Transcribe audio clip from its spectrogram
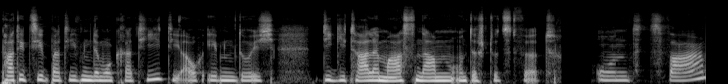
partizipativen Demokratie, die auch eben durch digitale Maßnahmen unterstützt wird. Und zwar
